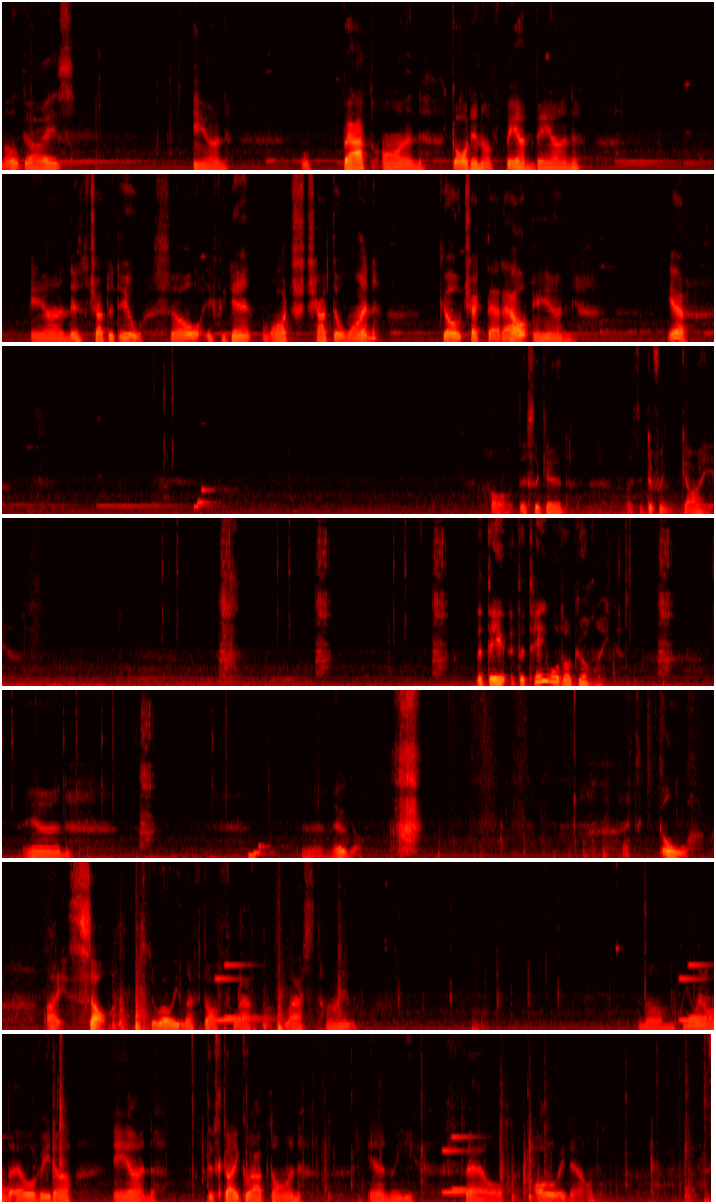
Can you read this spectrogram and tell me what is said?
Hello guys. And we're back on Garten of Banban. And this is chapter 2. So if you didn't watch chapter 1, go check that out and yeah. Oh, this again. It's a different guy. The da the tables are going. And, and there we go. Let's go. Alright, so this is where we left off last last time. Um, we went on the elevator and this guy grabbed on and we fell all the way down.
